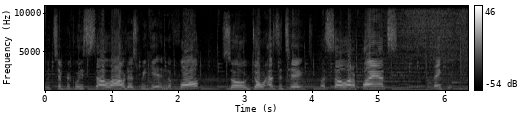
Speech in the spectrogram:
We typically sell out as we get into fall, so don't hesitate. Let's sell a lot of plants. Thank you.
